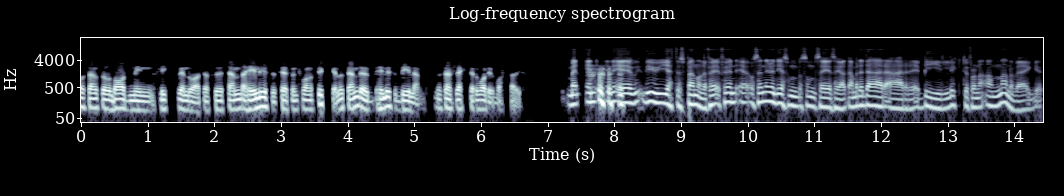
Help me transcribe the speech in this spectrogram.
och sen så bad min flickvän då att jag skulle tända helljuset så att det inte var någon cykel. Då tände helljuset bilen. Men sen släckte, då var det ju borta. Liksom. Men en, en, eh, det är ju jättespännande. För, för eh, och sen är det del som, som säger här att ja, men det där är billyktor från en annan väg.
